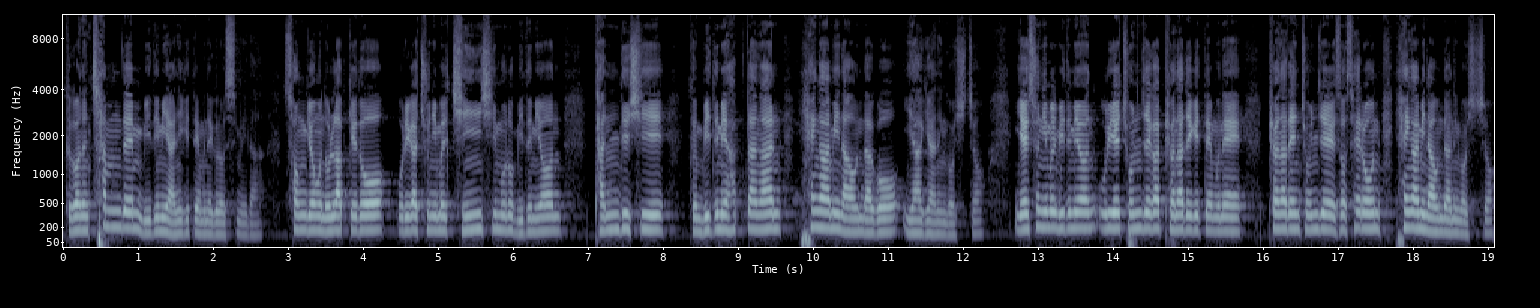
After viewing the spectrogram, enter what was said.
그거는 참된 믿음이 아니기 때문에 그렇습니다. 성경은 놀랍게도 우리가 주님을 진심으로 믿으면 반드시 그 믿음에 합당한 행함이 나온다고 이야기하는 것이죠. 예수님을 믿으면 우리의 존재가 변화되기 때문에 변화된 존재에서 새로운 행함이 나온다는 것이죠.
